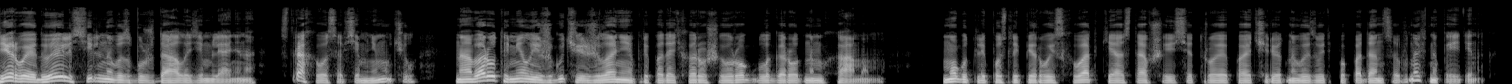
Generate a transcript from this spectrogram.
Первая дуэль сильно возбуждала землянина. Страх его совсем не мучил. Наоборот, имел и жгучее желание преподать хороший урок благородным хамам. Могут ли после первой схватки оставшиеся трое поочередно вызвать попаданца вновь на поединок?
